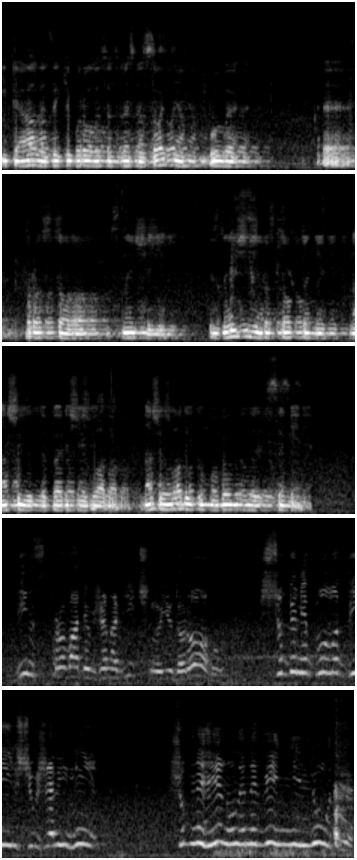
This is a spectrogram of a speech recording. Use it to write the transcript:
ідеали, за які боролися Небесна Сотня, були е, просто знищені. Знищені, розтоптані нашою теперішньою владою. Нашою владою, яку ми вибрали самі. Він спровадив вже на вічну дорогу, щоби не було більше вже війни, щоб не гинули невинні люди.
